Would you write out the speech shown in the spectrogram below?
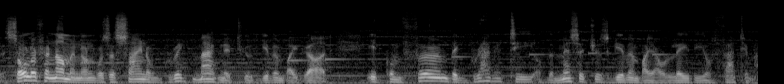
The solar phenomenon was a sign of great magnitude given by God. It confirmed the gravity of the messages given by Our Lady of Fatima.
